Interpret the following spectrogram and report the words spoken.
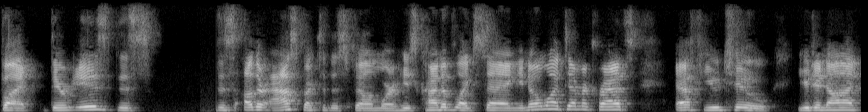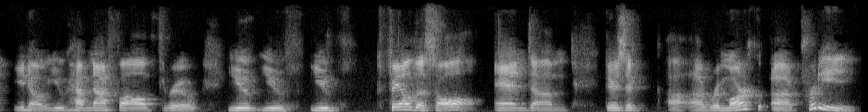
but there is this this other aspect to this film where he's kind of like saying, you know what, Democrats, f you too. You did not, you know, you have not followed through. You you've you've failed us all. And um, there's a a, remark, a pretty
